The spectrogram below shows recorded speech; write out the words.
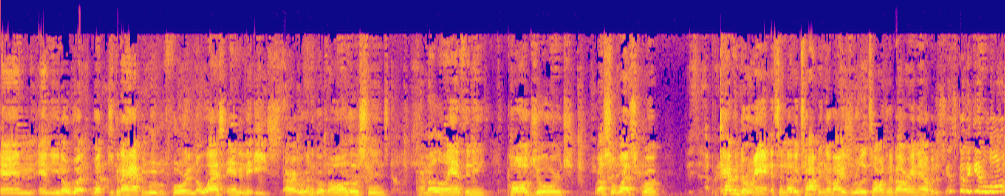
and and you know what what's going to happen moving forward in the West and in the East. All right, we're going to go over all those things. Carmelo Anthony, Paul George, Russell Westbrook, Kevin Durant. It's another topic nobody's really talking about right now, but it's, it's going to get a little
